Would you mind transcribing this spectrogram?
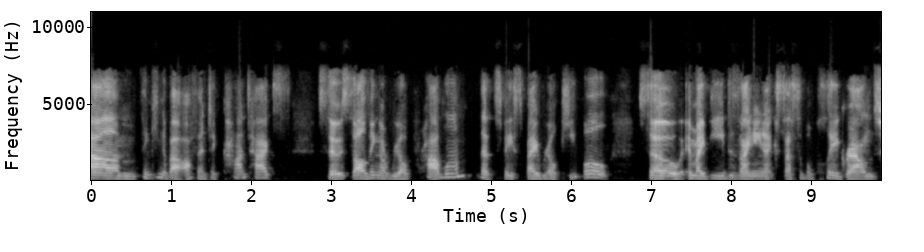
Um, thinking about authentic context, so, solving a real problem that's faced by real people. So, it might be designing accessible playgrounds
